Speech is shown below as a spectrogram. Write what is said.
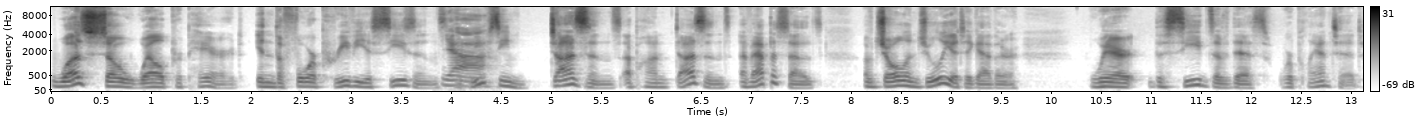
was so well prepared in the four previous seasons. like, Yeah. we've seen dozens upon dozens of episodes of Joel and Julia together where the seeds of this were planted.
